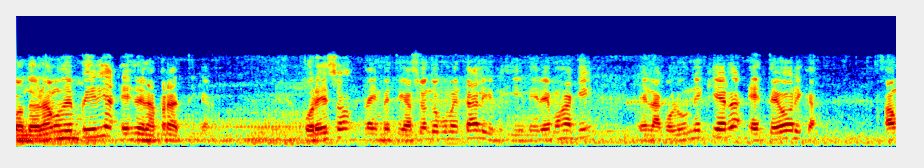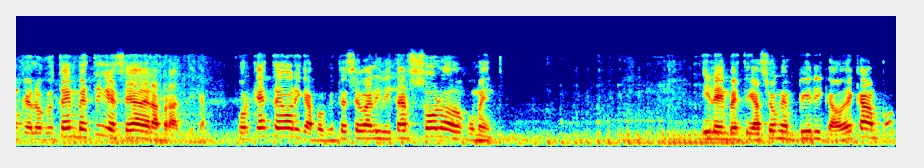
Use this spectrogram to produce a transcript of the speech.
Cuando hablamos de empiria es de la práctica. Por eso la investigación documental, y, miremos aquí, en la columna izquierda, es teórica. Aunque lo que usted investigue sea de la práctica. ¿Por qué es teórica? Porque usted se va a limitar solo a documentos y la investigación empírica o de campo,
